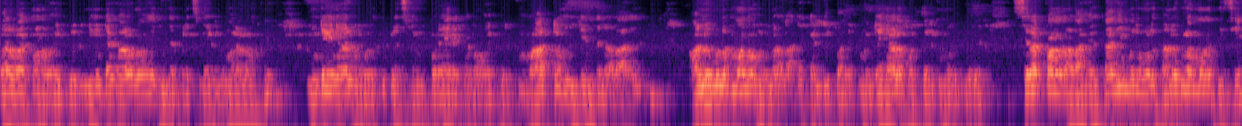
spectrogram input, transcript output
வரவதற்கான வாய்ப்பு இருக்குது நீண்ட காலமாக இருந்த பிரச்சனைகள் ஓரளவுக்கு இன்றைய நாள் உங்களுக்கு பிரச்சனைகள் குறையறதுக்கான வாய்ப்பு இருக்கும் மாற்றம் நிறைந்த நாளாக இருக்கும். அனுகூலமான ஒரு நாளாக கண்டிப்பாக இருக்கும். இன்றைய நாளை பொறுத்த வரைக்கும் உங்களுக்கு ஒரு சிறப்பான நாளாக இருக்குது அதே மாதிரி உங்களுக்கு அனுகூலமான திசை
